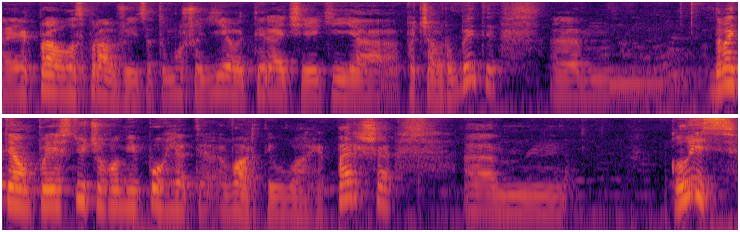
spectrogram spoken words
е, як правило, справджується, тому що є ті речі, які я почав робити. Ем, Давайте я вам поясню, чого мій погляд вартий уваги. Перше, ем, колись.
